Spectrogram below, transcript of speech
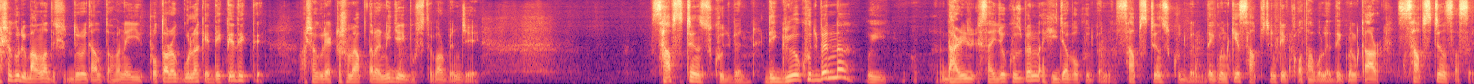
আশা করি বাংলাদেশের দূরে জানতে হবে না। এই প্রতারকগুলোকে দেখতে দেখতে, আশা করি একটা সময় আপনারা নিজেই বুঝতে পারবেন যে সাবস্টেন্স খুঁজবেন। ডিগ্রিও খুঁজবেন না, ওই দাড়ির সাইজও খুঁজবেন না হিজাবও খুঁজবেন না সাবস্টেন্স খুঁজবেন। দেখবেন কে সাবস্টেন্টিভ কথা বলে, দেখবেন কার সাবস্টেন্স আছে।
